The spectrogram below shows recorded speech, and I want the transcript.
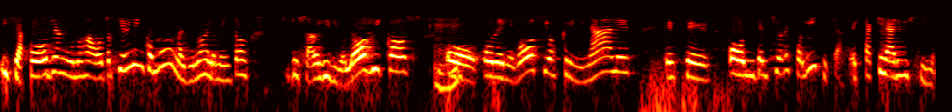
y se apoyan unos a otros. Tienen en común algunos elementos, tú sabes, ideológicos o, o de negocios criminales este, o intenciones políticas. Está clarísimo.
